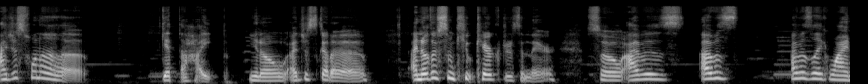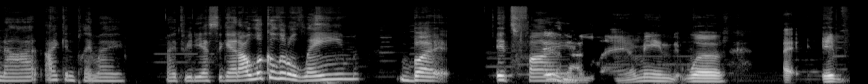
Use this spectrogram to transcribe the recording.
I just want to get the hype. You know, I just gotta. I know there's some cute characters in there, so I was, I was, I was like, why not? I can play my my 3DS again. I'll look a little lame, but it's fine. It's not lame. I mean, well, I- if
